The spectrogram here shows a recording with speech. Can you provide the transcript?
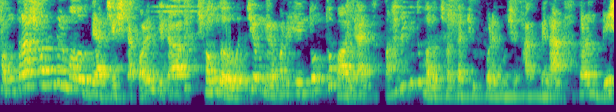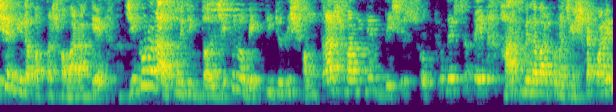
সন্ত্রাসবাদীদের মদত দেওয়ার চেষ্টা করেন যেটা সন্দেহ হচ্ছে এবং ব্যাপারে যদি তথ্য পাওয়া যায়, তাহলে কিন্তু ভারত সরকার চুপ করে বসে থাকবে না। কারণ দেশের নিরাপত্তা সবার আগে যে কোনো রাজনৈতিক দল যে কোনো ব্যক্তি যদি সন্ত্রাসবাদীদের, দেশের শত্রুদের সাথে হাত মেলাবার কোনো চেষ্টা করেন,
